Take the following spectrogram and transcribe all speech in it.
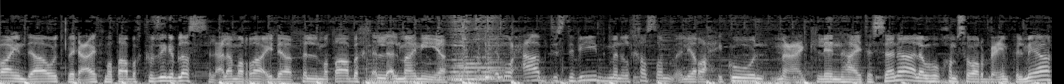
Find Out برعاية مطابخ Cuisine Plus العلامة الرائدة في المطابخ الألمانية. إذا مو حاب تستفيد من الخصم اللي راح يكون معك لنهايه السنة ألا وهو 45%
